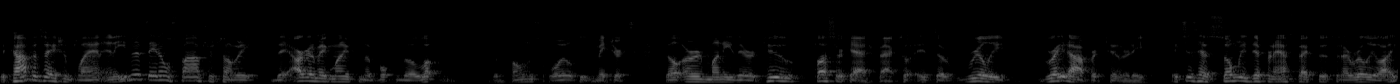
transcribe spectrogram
the compensation plan, and even if they don't sponsor somebody, they are going to make money from the, the, the bonus loyalty matrix. They'll earn money there too, plus their cash back. So it's a really great opportunity. It just has so many different aspects of this that I really like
